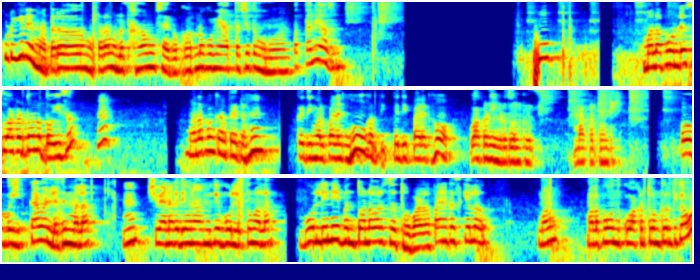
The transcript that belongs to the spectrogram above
कुठे गेले म्हातारा? म्हातारा म्हणलं थांब साहेब करू नको मी आत्ताच येतो म्हणून. पत्ता नाही अजून. मला फोन लेस वाकड ना होतो मला पण करता येतं. कधी मला पालक हो करते कधी पालक हो वाकड इकडे तोंड करते. माकड तोंडी. हो बाई काय म्हणलं तुम्ही मला? शिव्यानं कधी म्हणून काही बोलले तुम्हाला. बोलली नाही पण तोंडावरच थोबाडा पाय कसं केलं? मग? मला फोन वाकड तोंड करते का हो?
